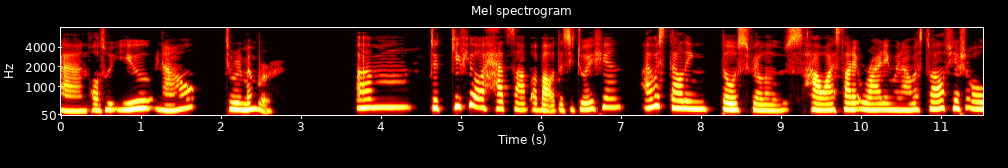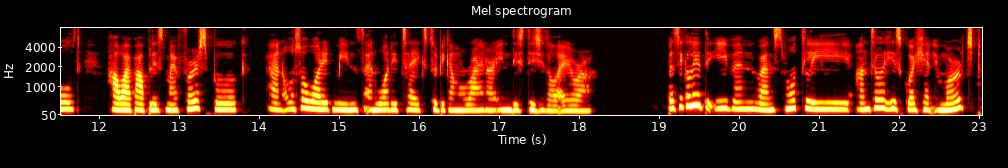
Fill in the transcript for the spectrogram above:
and also you now to remember. Um, to give you a heads up about the situation, I was telling those fellows how I started writing when I was 12 years old, how I published my first book, and also what it means and what it takes to become a writer in this digital era. Basically, the event went smoothly until his question emerged,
